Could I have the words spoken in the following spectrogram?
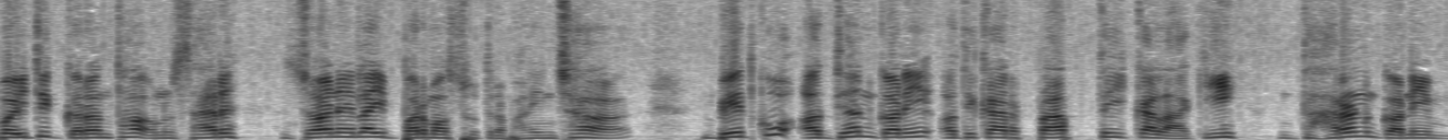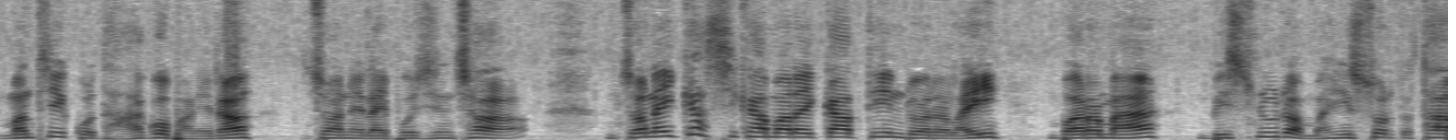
वैदिक ग्रन्थ अनुसार जनैलाई ब्रह्मसूत्र भनिन्छ। वेदको अध्ययन गर्ने अधिकार प्राप्तिका लागि धारण गर्ने मन्त्रीको धागो भनेर जनैलाई बुझिन्छ। जनैका शिखामा रहेका तीन डोरालाई बर्मा विष्णु र महेश्वर तथा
